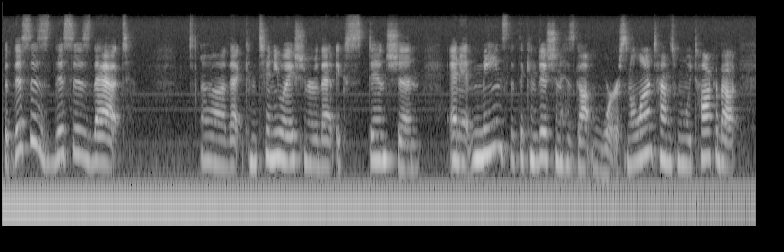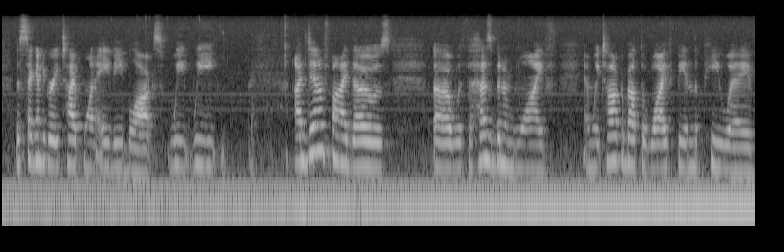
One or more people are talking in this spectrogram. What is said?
But this is this is that uh, that continuation or that extension, and it means that the condition has gotten worse. And a lot of times when we talk about the second degree type 1 AV blocks, we, we identify those uh, with the husband and wife, and we talk about the wife being the P wave,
